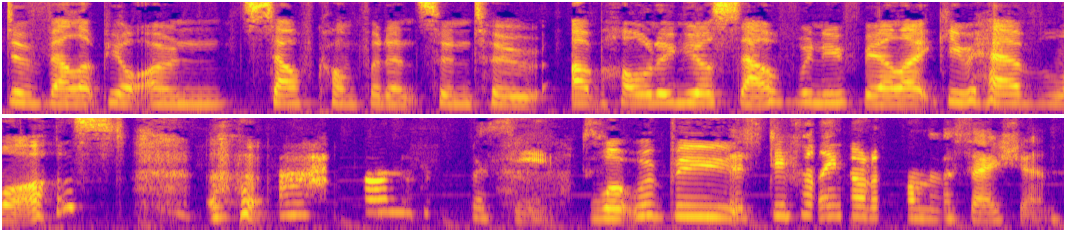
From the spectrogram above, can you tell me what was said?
develop your own self confidence into upholding yourself when you feel like you have lost. Hundred percent. what would be It's definitely not a conversation.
